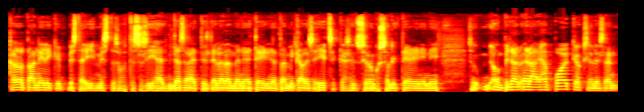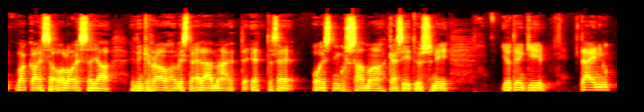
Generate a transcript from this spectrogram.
katsotaan 40 ihmistä suhteessa siihen, että mitä sä ajattelit, että elämä menee teininä tai mikä oli se itsekäsitys silloin, kun se oli teini, niin se on pitänyt elää ihan poikkeuksellisen vakaissa oloissa ja jotenkin rauhallista elämää, että, että se olisi niin kuin sama käsitys, niin jotenkin tämä ei niin kuin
